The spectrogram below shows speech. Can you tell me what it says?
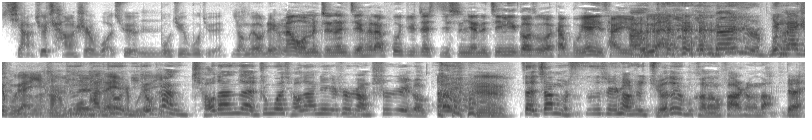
想去尝试，我去嗯布局布局，有没有这种？那我们只能结合他过去这几十年的经历，告诉我他不愿意参与。不愿意 应该是不太应该是不愿意哈我判断也你就你是不愿意就看乔丹在中国乔丹这个事儿上吃这个亏，嗯，在詹姆斯身上是绝对不可能发生的。对，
